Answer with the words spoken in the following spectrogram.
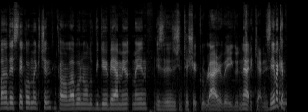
Bana destek olmak için kanala abone olup videoyu beğenmeyi unutmayın. İzlediğiniz için teşekkürler ve iyi günler. Kendinize iyi bakın.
